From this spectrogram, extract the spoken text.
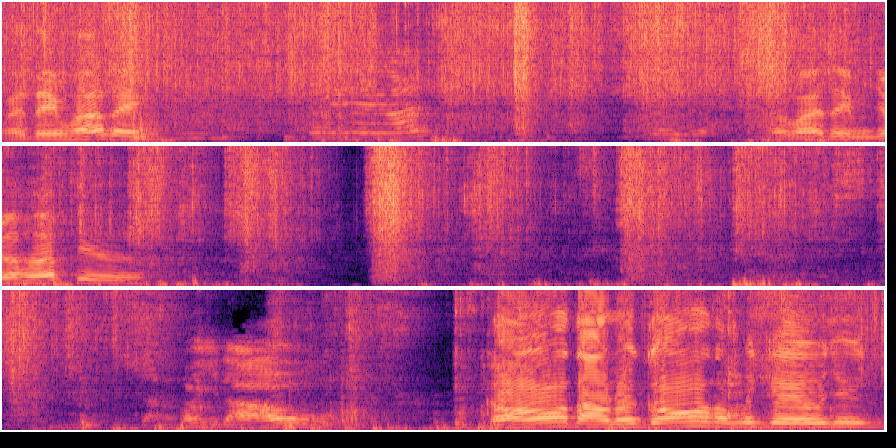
Mày tìm hết đi. Mày phải tìm chưa hết chứ có gì đâu. Có, tao nói có, tao mới kêu chứ.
